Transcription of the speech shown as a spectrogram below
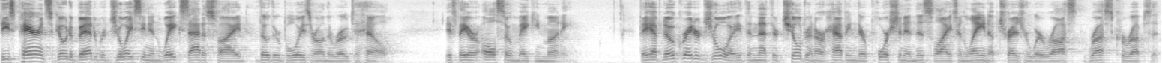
These parents go to bed rejoicing and wake satisfied, though their boys are on the road to hell, if they are also making money. They have no greater joy than that their children are having their portion in this life and laying up treasure where rust, rust corrupts it.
